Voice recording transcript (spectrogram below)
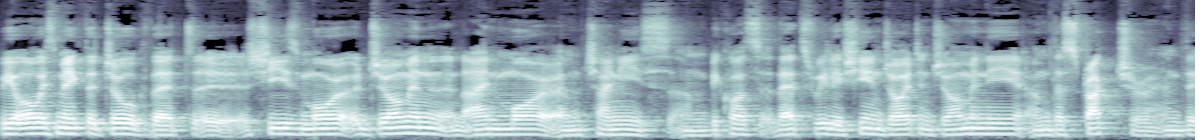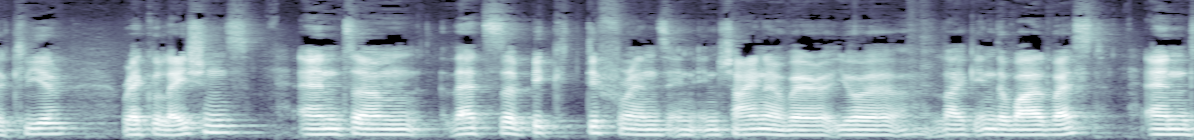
We always make the joke that uh, she's more German and I'm more um, Chinese um, because that's really she enjoyed in Germany um, the structure and the clear regulations and um, that's a big difference in, in China, where you're like in the Wild West, and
